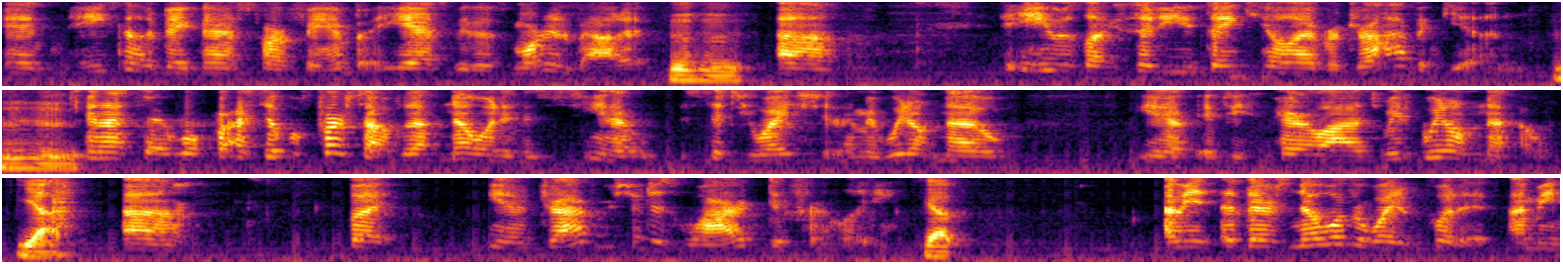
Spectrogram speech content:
and he's not a big NASCAR fan, but he asked me this morning about it. mm-hmm, Uh, he was like, "So do you think he'll ever drive again?" mm-hmm, And I said, "Well, I said, well, first off, without knowing his, you know, situation, I mean, we don't know, you know, if he's paralyzed. We, we don't know." yeah, Um, but you know, drivers are just wired differently. Yep. I mean, there's no other way to put it. I mean,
